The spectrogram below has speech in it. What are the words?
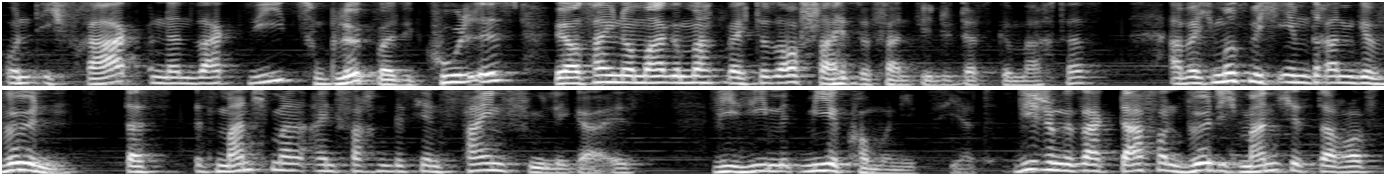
Und ich frage und dann sagt sie, zum Glück, weil sie cool ist, ja, das habe ich nochmal gemacht, weil ich das auch scheiße fand, wie du das gemacht hast. Aber ich muss mich eben dran gewöhnen, dass es manchmal einfach ein bisschen feinfühliger ist, wie sie mit mir kommuniziert. Wie schon gesagt, davon würde ich manches darauf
